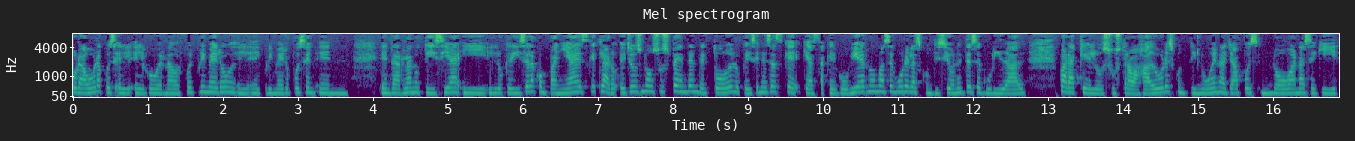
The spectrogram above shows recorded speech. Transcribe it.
por ahora, pues el, el, gobernador fue el primero, el, el primero pues en, en, en, dar la noticia y, lo que dice la compañía es que, claro, ellos no suspenden del todo, lo que dicen es que, que, hasta que el gobierno no asegure las condiciones de seguridad para que los, sus trabajadores continúen allá, pues no van a seguir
